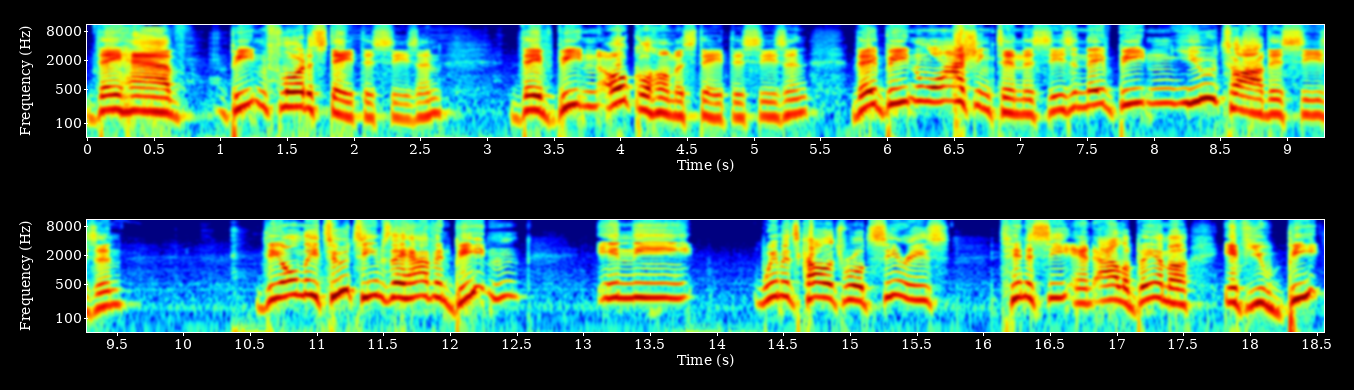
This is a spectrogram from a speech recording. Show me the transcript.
They have beaten Florida State this season. They've beaten Oklahoma State this season. They've beaten Washington this season. They've beaten Utah this season. The only two teams they haven't beaten in the Women's College World Series, Tennessee and Alabama. If you beat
